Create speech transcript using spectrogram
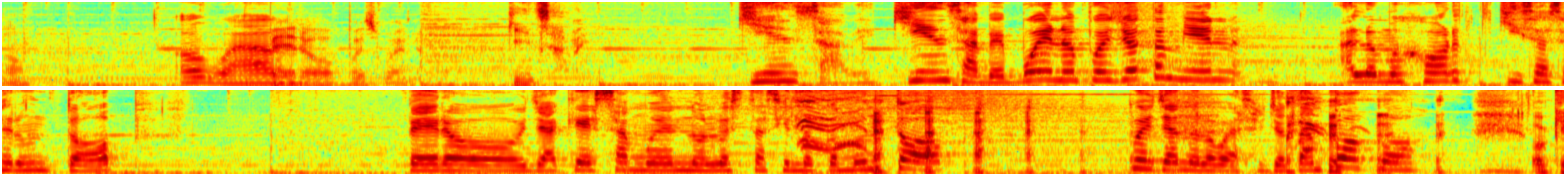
¿no? Oh, wow. Pero pues bueno, quién sabe. ¿Quién sabe? ¿Quién sabe? Bueno, pues yo también a lo mejor quise hacer un top, pero ya que Samuel no lo está haciendo como un top, pues ya no lo voy a hacer yo tampoco. Ok.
